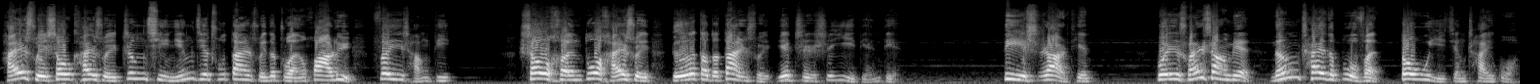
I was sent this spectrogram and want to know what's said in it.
海水烧开水，蒸汽凝结出淡水的转化率非常低，烧很多海水得到的淡水也只是一点点。第十二天。鬼船上面能拆的部分都已经拆过了，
